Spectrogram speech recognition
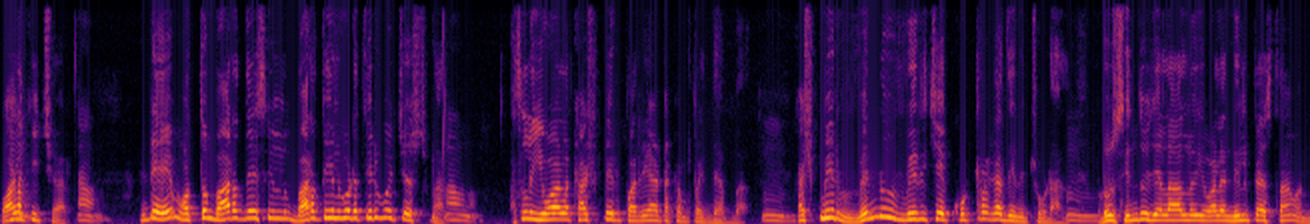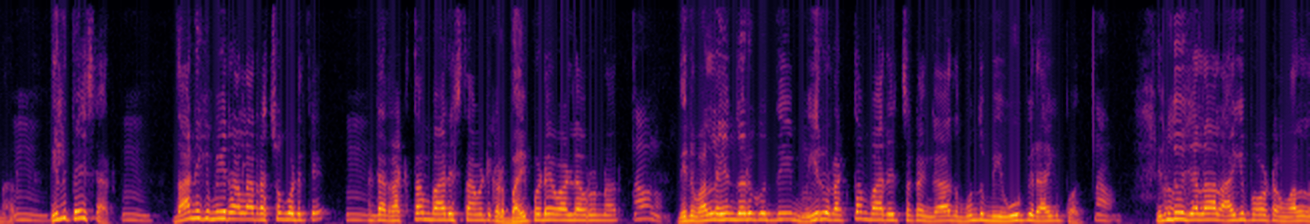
వాళ్ళకి ఇచ్చారు. అంటే మొత్తం భారతదేశీయులు భారతీయులు కూడా తిరిగి వచ్చేస్తున్నారు. అవును. అసలు ఇవాళ కాశ్మీర్ పర్యాటకంపై దెబ్బ. కాశ్మీర్ వెన్ను విరిచే కుట్రగా దీన్ని చూడాలి. ఇప్పుడు సింధు జలాలు ఇవాళ నిలిపేస్తామన్నారు. నిలిపేశారు. దానికి మీరు అలా రెచ్చగొడితే అంటే రక్తం బారిస్తామంటే ఇక్కడ భయపడే వాళ్ళు ఎవరున్నారు? దీనివల్ల ఏం జరుగుద్ది? మీరు రక్తం బారించడం కాదు ముందు మీ ఊపిరి ఆగిపోదు హిందూ జలాలు ఆగిపోవటం వల్ల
